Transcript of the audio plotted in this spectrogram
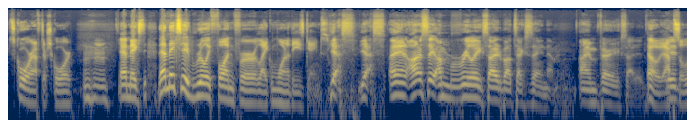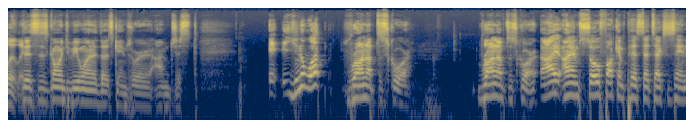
score after score. Mm-hmm. That makes that makes it really fun for like one of these games. Yes, yes, and honestly, I'm really excited about Texas A&M. I am very excited. Oh, It- absolutely. this is going to be one of those games where I'm just, I- you know what? Run up to score. Run up to score. I, I am so fucking pissed at Texas A&M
